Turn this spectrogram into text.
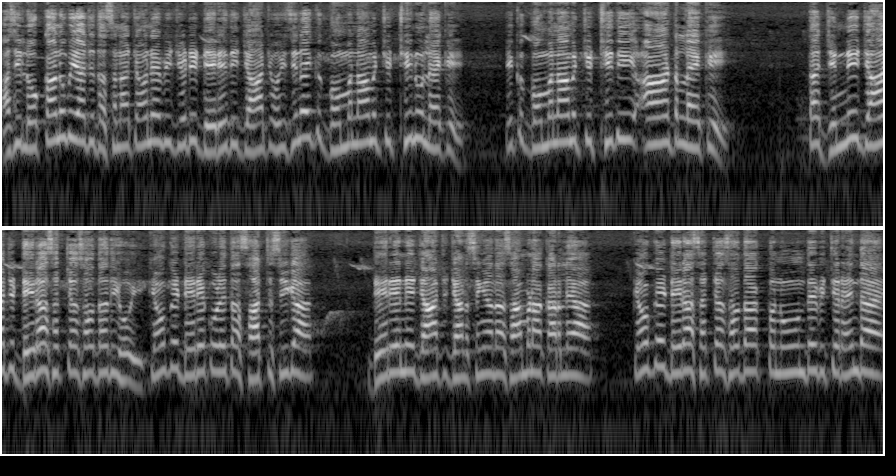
ਅਸੀਂ ਲੋਕਾਂ ਨੂੰ ਵੀ ਅੱਜ ਦੱਸਣਾ ਚਾਹੁੰਦੇ ਹਾਂ ਵੀ ਜਿਹੜੀ ਡੇਰੇ ਦੀ ਜਾਂਚ ਹੋਈ ਸੀ ਨਾ, ਇੱਕ ਗੁੰਮਨਾਮ ਚਿੱਠੀ ਨੂੰ ਲੈ ਕੇ, ਇੱਕ ਗੁੰਮਨਾਮ ਚਿੱਠੀ ਦੀ ਆਂਟ ਲੈ ਕੇ ਤਾਂ ਜਿੰਨੀ ਜਾਂਚ ਡੇਰਾ ਸੱਚਾ ਸੌਦਾ ਦੀ ਹੋਈ, ਕਿਉਂਕਿ ਡੇਰੇ ਕੋਲੇ ਤਾਂ ਸੱਚ ਸੀਗਾ। ਡੇਰੇ ਨੇ ਜਾਂਚ ਏਜੰਸੀਆਂ ਦਾ ਸਾਹਮਣਾ ਕਰ ਲਿਆ, ਕਿਉਂਕਿ ਡੇਰਾ ਸੱਚਾ ਸੌਦਾ ਕਾਨੂੰਨ ਦੇ ਵਿੱਚ ਰਹਿੰਦਾ ਹੈ।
